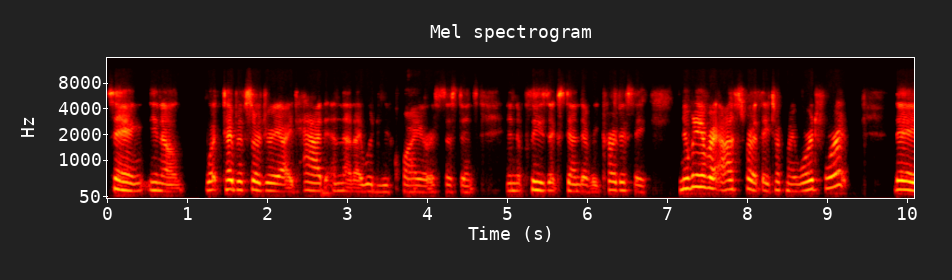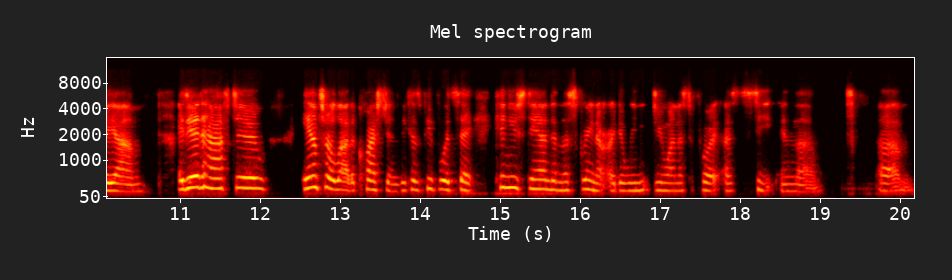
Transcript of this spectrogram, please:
saying, you know, what type of surgery I'd had and that I would require assistance and to please extend every courtesy. Nobody ever asked for it. They took my word for it. They, um, I did have to answer a lot of questions because people would say, "Can you stand in the screener, or do we do you want us to put a seat in the um,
